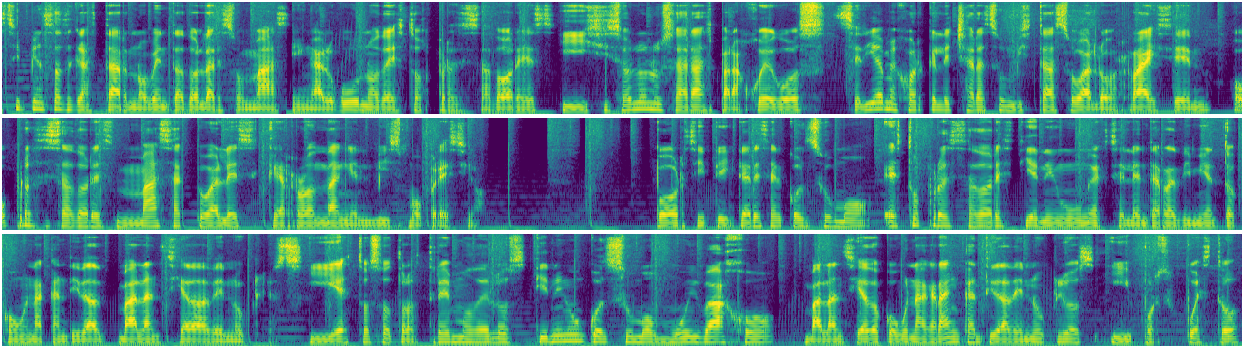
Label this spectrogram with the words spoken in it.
si piensas gastar 90 dólares o más en alguno de estos procesadores y si solo lo usarás para juegos, sería mejor que le echaras un vistazo a los Ryzen o procesadores más actuales que rondan el mismo precio. Por si te interesa el consumo, estos procesadores tienen un excelente rendimiento con una cantidad balanceada de núcleos. Y estos otros tres modelos tienen un consumo muy bajo, balanceado con una gran cantidad de núcleos y por supuesto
